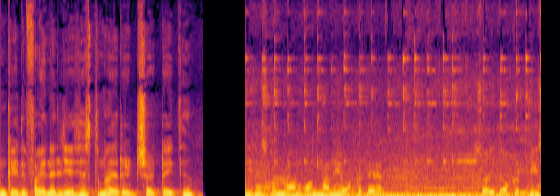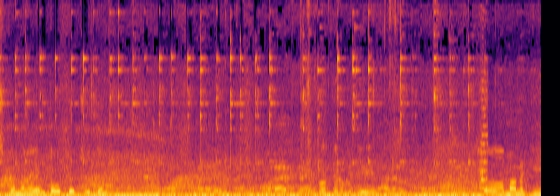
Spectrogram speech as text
ఇంకా ఇది ఫైనల్ చేసేస్తున్నా రెడ్ షర్ట్ అయితే. తీసేసుకుందాం అనుకుంటున్నాను ఒకటే సో ఇది ఒకటి తీసుకుందాం ఎంత అవుద్దో చూద్దాం. సో మనకి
